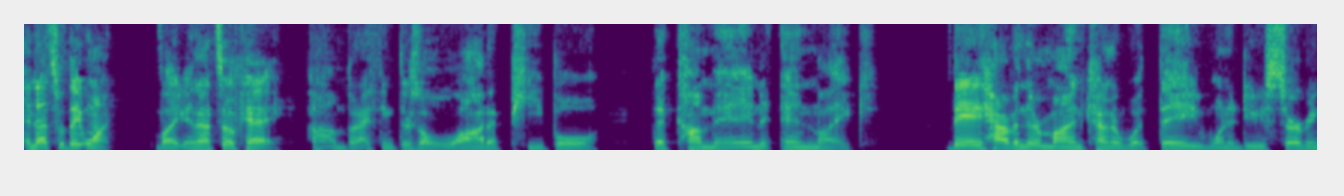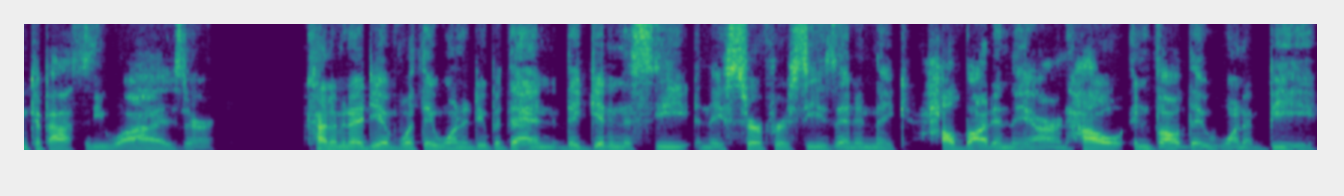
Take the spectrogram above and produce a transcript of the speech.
and that's what they want. Like, and that's okay. Um, but I think there's a lot of people that come in and like they have in their mind kind of what they want to do serving capacity wise or kind of an idea of what they want to do. But then they get in the seat and they serve for a season and like how bought in they are and how involved they want to be.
